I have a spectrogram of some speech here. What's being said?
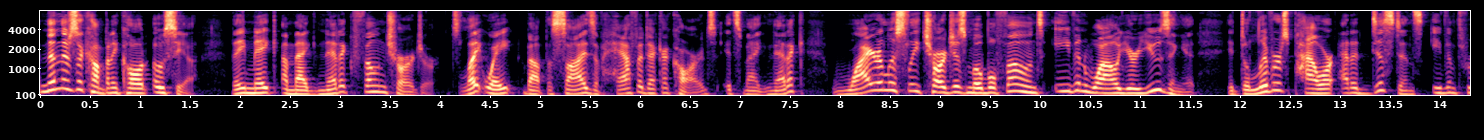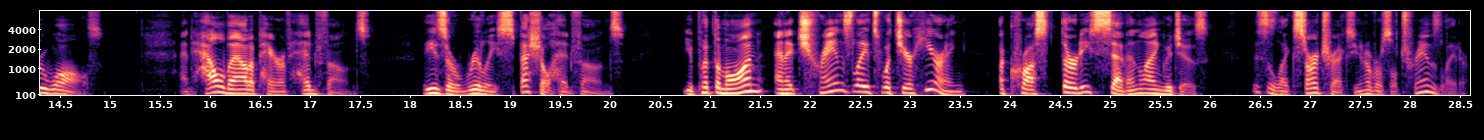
And then there's a company called Ossia. They make a magnetic phone charger. It's lightweight, about the size of half a deck of cards. It's magnetic, wirelessly charges mobile phones even while you're using it. It delivers power at a distance, even through walls. And how about a pair of headphones? These are really special headphones. You put them on, and it translates what you're hearing across 37 languages. This is like Star Trek's Universal Translator.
